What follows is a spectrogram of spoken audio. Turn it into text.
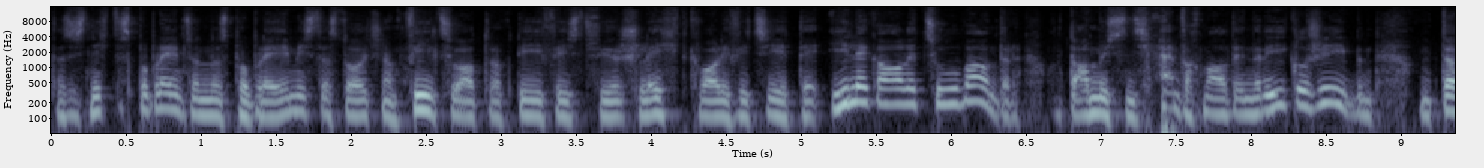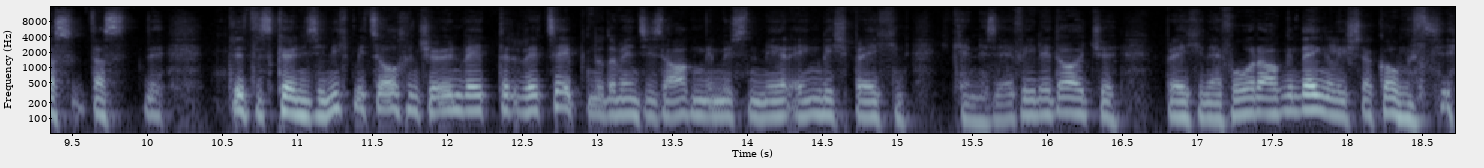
Das ist nicht das Problem, sondern das Problem ist, dass Deutschland viel zu attraktiv ist für schlecht qualifizierte illegale Zuwanderer. Und da müssen Sie einfach mal den Riegel schieben. Und das, das, das können Sie nicht mit solchen Schönwetterrezepten oder wenn Sie sagen, wir müssen mehr Englisch sprechen. Ich kenne sehr viele Deutsche, sprechen hervorragend Englisch, da kommen Sie,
